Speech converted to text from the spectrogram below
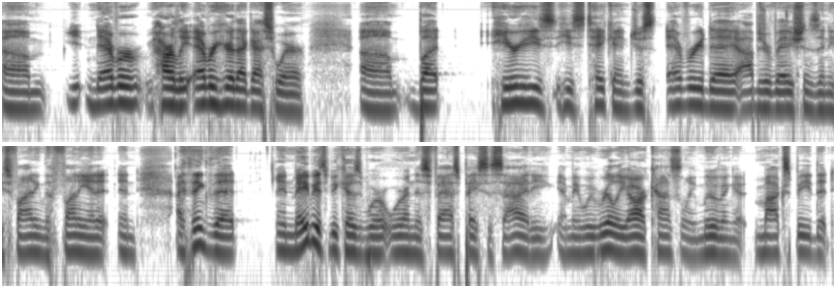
Um, you never, hardly ever hear that guy swear, um, but here he's he's taken just everyday observations and he's finding the funny in it. And I think that, and maybe it's because we're we're in this fast paced society. I mean, we really are constantly moving at Mach speed that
